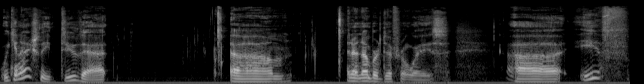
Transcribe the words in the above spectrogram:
we can actually do that um, in a number of different ways. Uh, if,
